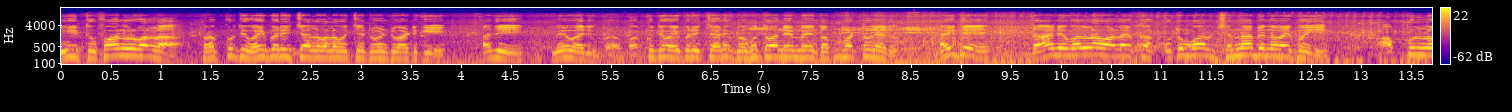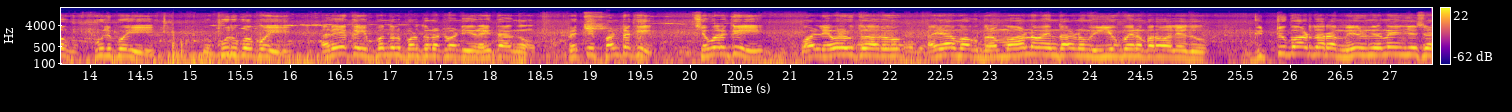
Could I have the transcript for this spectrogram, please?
ఈ తుఫానుల వల్ల ప్రకృతి వైపరీత్యాల వల్ల వచ్చేటువంటి వాటికి అది మేము అది ప్ర- ప్రకృతి వైపరీత్యానికి ప్రభుత్వాన్ని మేము తప్పు పట్టడం లేదు. అయితే దానివల్ల వాళ్ళ యొక్క కుటుంబాలు చిన్నాభిన్నమైపోయి అప్పుల్లో కూలిపోయి కూరుకోపోయి అనేక ఇబ్బందులు పడుతున్నటువంటి ఈ రైతాంగం ప్రతి పంటకి చివరికి వాళ్ళు ఏమడుగుతున్నారు అయ్యా మాకు బ్రహ్మాండమైన ధర నువ్వు ఇవ్వకపోయినా పర్వాలేదు. గిట్టుబాటు ధర మీరు నిర్ణయం చేసిన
